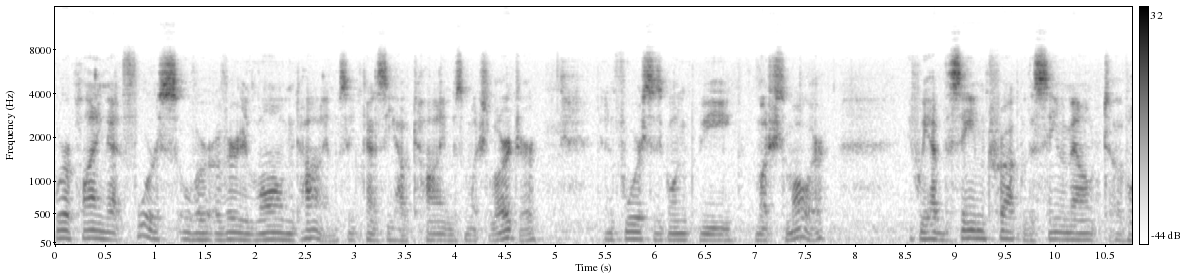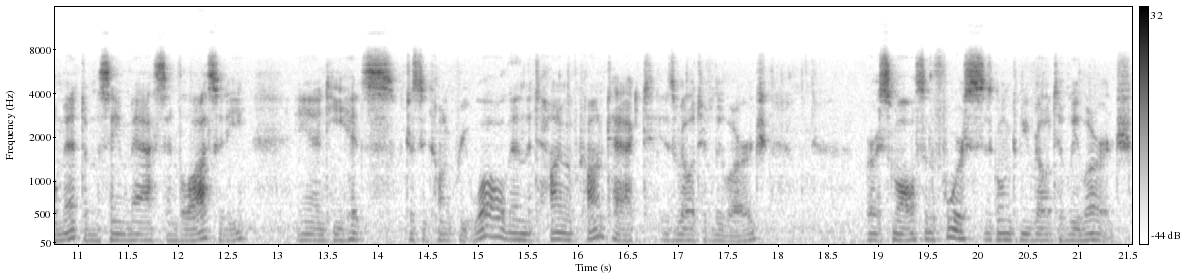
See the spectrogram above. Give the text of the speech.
we're applying that force over a very long time. So you can kind of see how time is much larger and force is going to be much smaller. If we have the same truck with the same amount of momentum, the same mass and velocity, and he hits just a concrete wall, then the time of contact is relatively large, or small, so the force is going to be relatively large.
